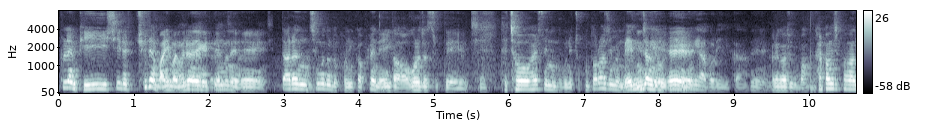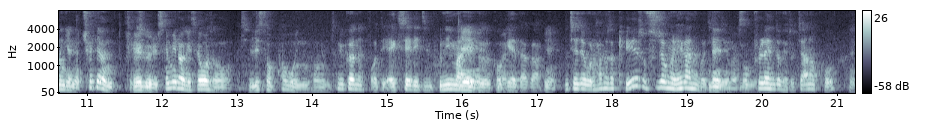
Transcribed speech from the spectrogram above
plan B, C를 최대한 많이 만들어야 되기 때문에. 예, 다른 친구들도 보니까 plan A가 어그러졌을 때 그렇지. 대처할 수 있는 부분이 조금 떨어지면 굉장히 예, 멘붕이 와버리니까. 네, 그래가지고 막 갈팡질팡하는 게 아니라 최대한 계획을 세밀하게 세워서 list up 하고 있는 상황입니다. 그러니까는 어디 엑셀이든 본인만의 예, 그 거기에다가 예. 전체적으로 하면서 계속 수정을 해가는 거지. 네, 네, 뭐 맞습니다. plan도 계속 짜놓고 네.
